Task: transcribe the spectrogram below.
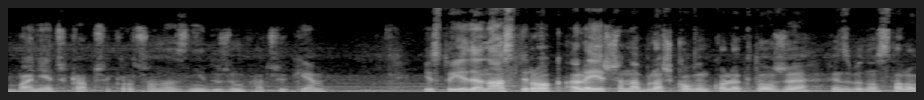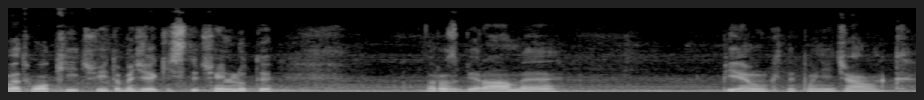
Banieczka przekroczona z niedużym haczykiem. Jest to 11 rok, ale jeszcze na blaszkowym kolektorze, więc będą stalowe tłoki, czyli to będzie jakiś styczeń, luty. Rozbieramy. Piękny poniedziałek.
